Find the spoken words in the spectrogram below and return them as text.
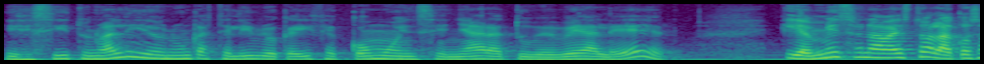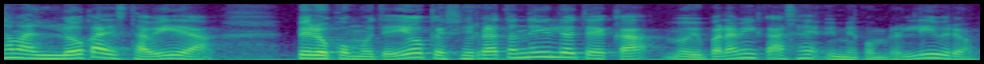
Y dice, sí, tú no has leído nunca este libro que dice cómo enseñar a tu bebé a leer. Y a mí sonaba esto la cosa más loca de esta vida. Pero como te digo que soy ratón de biblioteca, me voy para mi casa y me compro el libro.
